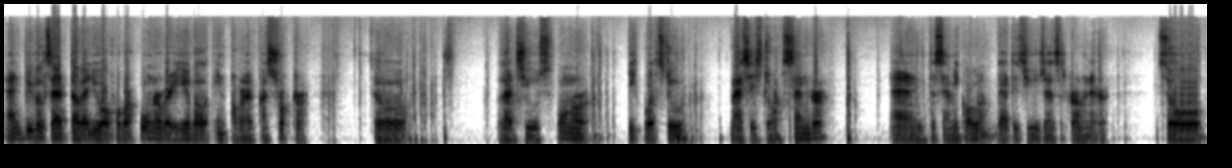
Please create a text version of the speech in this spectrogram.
and we will set the value of our owner variable in our constructor. So let's use owner equals to message dot sender and the semicolon that is used as a terminator. So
